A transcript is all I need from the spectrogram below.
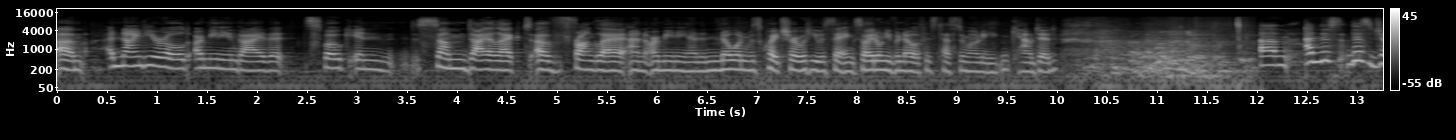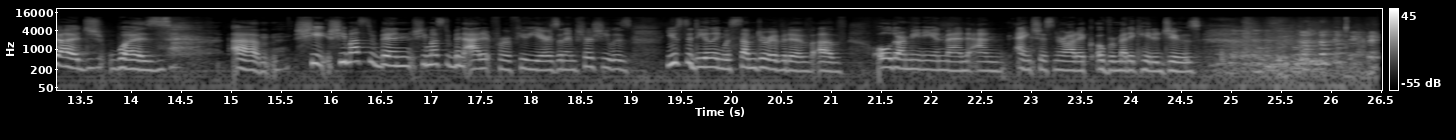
um, a 90 year old Armenian guy that spoke in some dialect of Franglais and Armenian, and no one was quite sure what he was saying, so I don't even know if his testimony counted. um, and this, this judge was um, she, she, must have been, she must have been at it for a few years, and I'm sure she was used to dealing with some derivative of old Armenian men and anxious, neurotic, over medicated Jews.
